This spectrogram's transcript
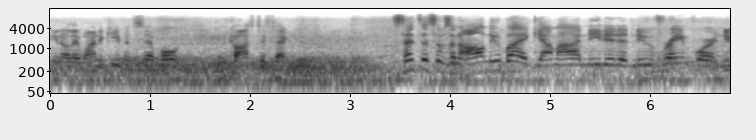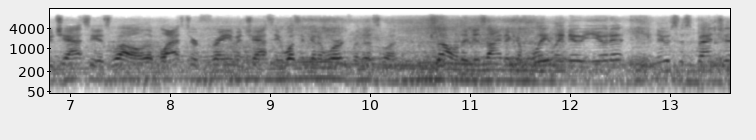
You know, they want to keep it simple and cost effective. Since this was an all-new bike, Yamaha needed a new frame for it, new chassis as well. The blaster frame and chassis wasn't going to work for this one. So they designed a completely new unit, new suspension.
